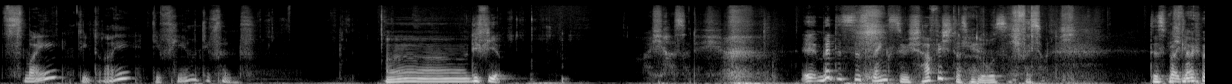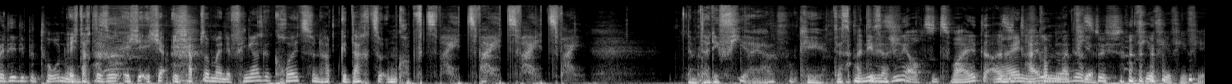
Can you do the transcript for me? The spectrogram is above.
2, die 3, die 4 und die 5. Äh, die 4. Ich hasse dich. Äh, Matt ist das längste. Wie schaffe ich das ja, bloß? Ich weiß auch nicht. Das war ich gleich bei dir die Betonung. Ich dachte so, ich, ich, ich habe so meine Finger gekreuzt und habe gedacht so im Kopf, zwei, zwei, zwei, zwei. Nimmt da die vier, ja? Okay. Das ah, nee, wir sind ja auch zu zweit. Also Nein, teilen wir das vier. durch. Vier, vier, vier, vier.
